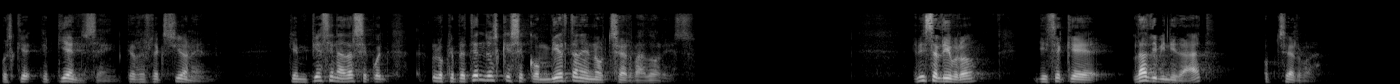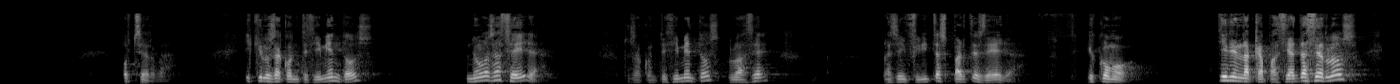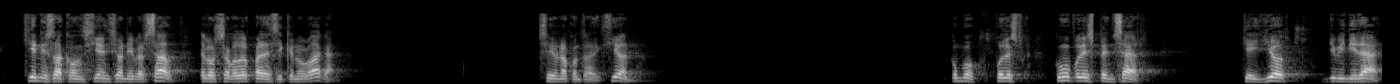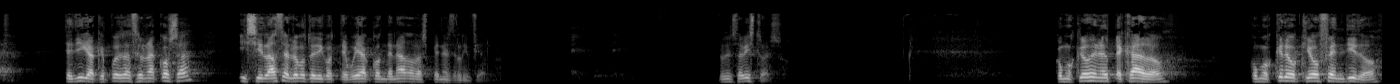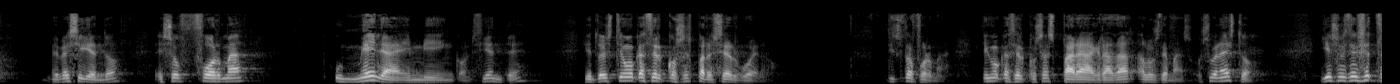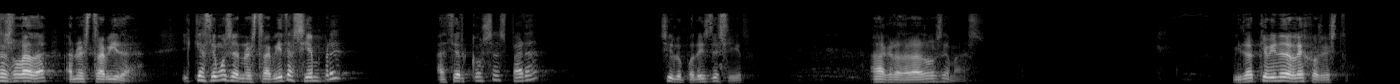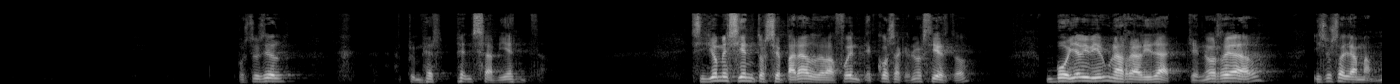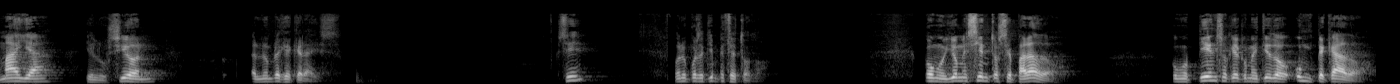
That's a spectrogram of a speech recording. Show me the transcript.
Pues que, piensen, que reflexionen, que empiecen a darse cuenta. Lo que pretendo es que se conviertan en observadores. En este libro dice que la divinidad observa, observa, y que los acontecimientos no los hace ella. Los acontecimientos lo hace las infinitas partes de ella. Y como tienen la capacidad de hacerlos, ¿quién es la conciencia universal, el observador, para decir que no lo hagan? Sería una contradicción. ¿Cómo puedes, ¿Cómo puedes pensar que yo, divinidad, te diga que puedes hacer una cosa y si la haces luego te digo, te voy a condenar a las penas del infierno? ¿Dónde está visto eso? Como creo en el pecado, como creo que he ofendido, ¿me vais siguiendo? Eso forma un mella en mi inconsciente y entonces tengo que hacer cosas para ser bueno. Dicho de otra forma, tengo que hacer cosas para agradar a los demás. ¿Os suena esto? Y eso se traslada a nuestra vida. ¿Y qué hacemos en nuestra vida siempre? Hacer cosas para, si lo podéis decir, agradar a los demás. Mirad que viene de lejos esto. Pues esto es el primer pensamiento. Si yo me siento separado de la fuente, cosa que no es cierto, voy a vivir una realidad que no es real, y eso se llama maya, ilusión, el nombre que queráis. ¿Sí? Bueno, pues aquí empecé todo. Como yo me siento separado, como pienso que he cometido un pecado,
